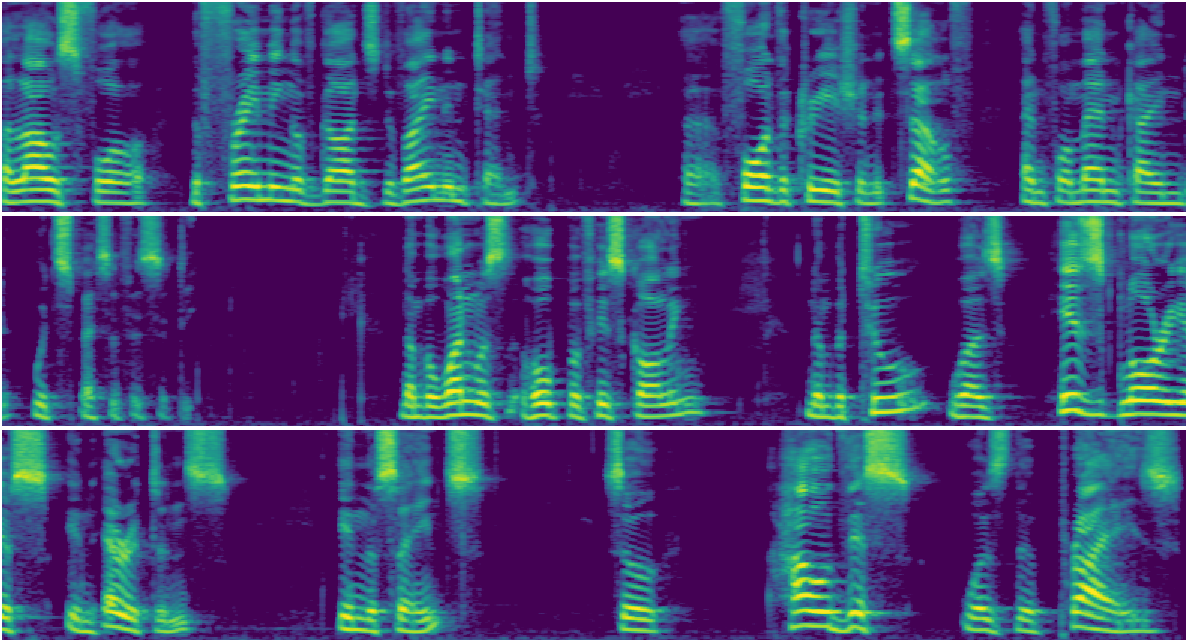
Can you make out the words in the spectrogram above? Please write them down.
allows for the framing of God's divine intent uh, for the creation itself and for mankind with specificity. Number one was the hope of his calling. Number two was his glorious inheritance in the saints. So, how this was the prize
